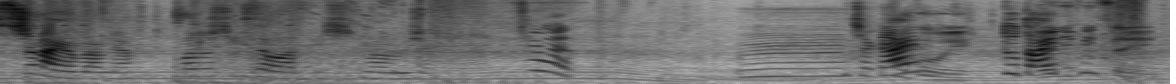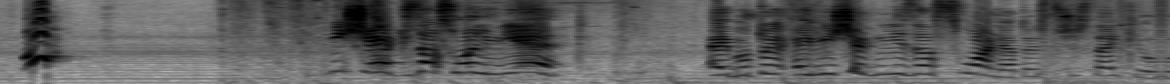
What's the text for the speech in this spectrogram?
Strzelają we mnie. Możesz ich załatwić na luzie. Nie, Mm, czekaj. Tutaj. Ja nie widzę jej. Misiek, zasłoń mnie! Ej, bo to, ej, Misiek nie zasłania, to jest 300 IQ.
